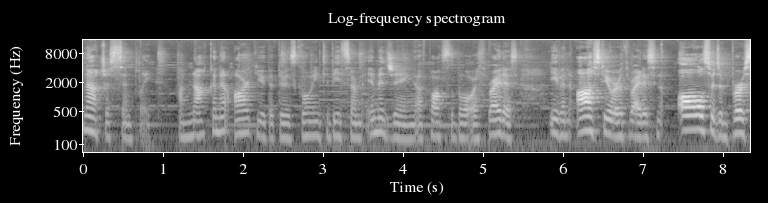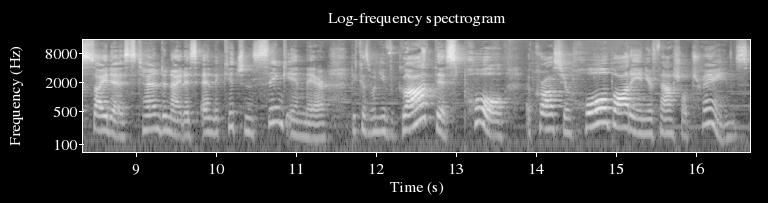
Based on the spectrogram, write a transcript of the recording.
not just simply. I'm not going to argue that there's going to be some imaging of possible arthritis, even osteoarthritis and all sorts of bursitis, tendonitis, and the kitchen sink in there. Because when you've got this pull across your whole body and your fascial trains,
